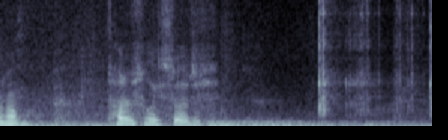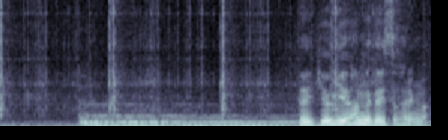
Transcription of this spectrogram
형 찾을 수가 있어야지. 네, 여기 여기 한 명 더 있어 살인마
